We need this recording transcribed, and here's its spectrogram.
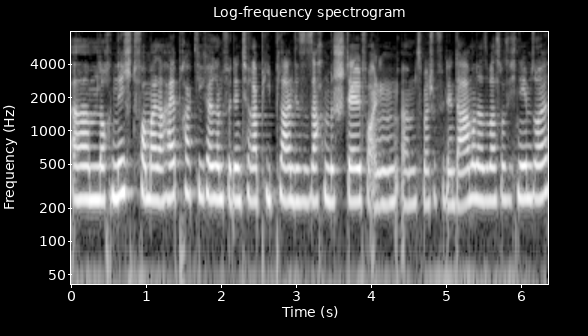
ähm, noch nicht von meiner Heilpraktikerin für den Therapieplan diese Sachen bestellt, vor allem ähm, zum Beispiel für den Darm oder sowas, was ich nehmen soll,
